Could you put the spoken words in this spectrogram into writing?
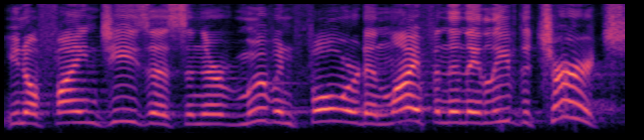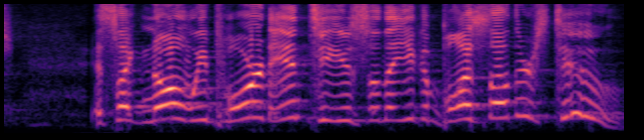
you know, find Jesus and they're moving forward in life and then they leave the church. It's like, no, we poured into you so that you can bless others too.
